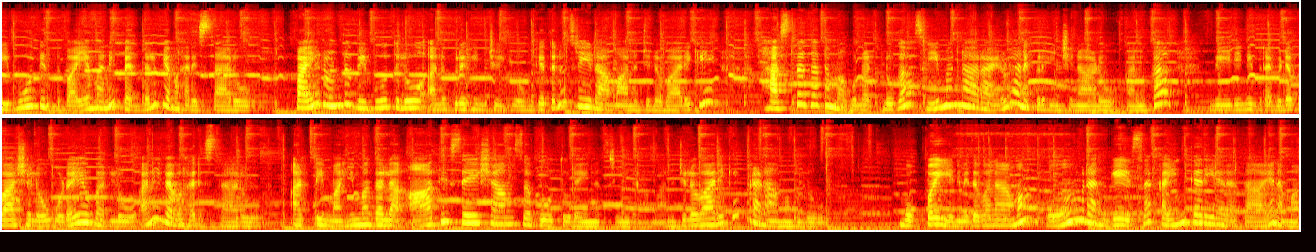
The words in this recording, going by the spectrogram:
విభూతి ద్వయమని పెద్దలు వ్యవహరిస్తారు. పై రెండు విభూతులు అనుగ్రహించు యోగ్యతను శ్రీరామానుజుల వారికి హస్తగత మగునట్లుగా శ్రీమన్నారాయణుడు అనుగ్రహించినాడు. కనుక వీరిని ద్రవిడ భాషలో ఉడయవర్లు అని వ్యవహరిస్తారు. అట్టి మహిమగల ఆదిశేషాంశభూతుడైన శ్రీరామానుజుల వారికి ప్రణామములు. ముప్పై ఎనిమిదవ నామం ఓం రంగేశ కైంకర్యరతాయ నమ.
